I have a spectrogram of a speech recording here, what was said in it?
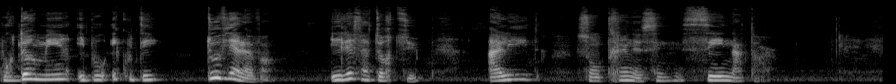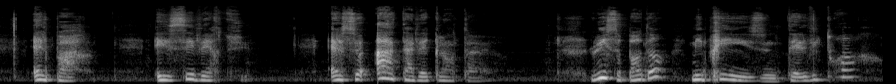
pour dormir et pour écouter d'où vient le vent. Il laisse la tortue aller son train de sénateur. Elle part et s'évertue. Elle se hâte avec lenteur. Lui, cependant, méprise une telle victoire.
